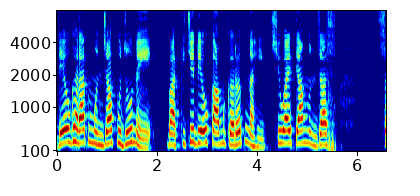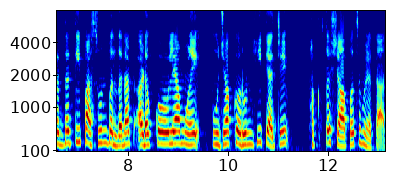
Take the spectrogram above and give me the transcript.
देवघरात मुंजा पूजू नये. बाकीचे देव काम करत नाहीत. शिवाय त्या मुंजास सद्धतीपासून बंधनात अडकवल्यामुळे पूजा करूनही त्याचे फक्त शापच मिळतात.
